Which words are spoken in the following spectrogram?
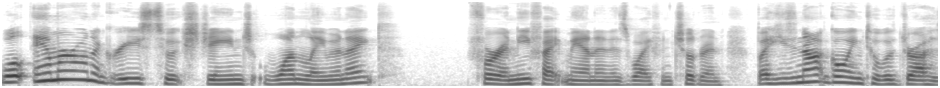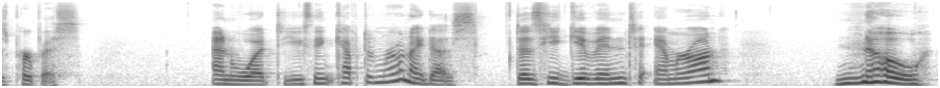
Well, Ammoron agrees to exchange one Lamanite for a Nephite man and his wife and children, but he's not going to withdraw his purpose. And what do you think Captain Moroni does? Does he give in to Ammoron? No.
